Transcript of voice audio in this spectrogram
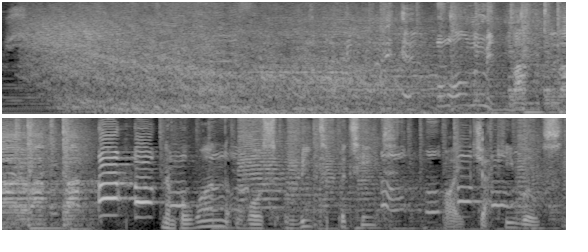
answers. Number one was Reet Petite by Jackie Wilson.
